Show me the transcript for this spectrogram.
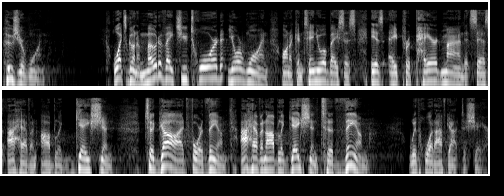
Who's your one? What's going to motivate you toward your one on a continual basis is a prepared mind that says, I have an obligation to God for them. I have an obligation to them with what I've got to share.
